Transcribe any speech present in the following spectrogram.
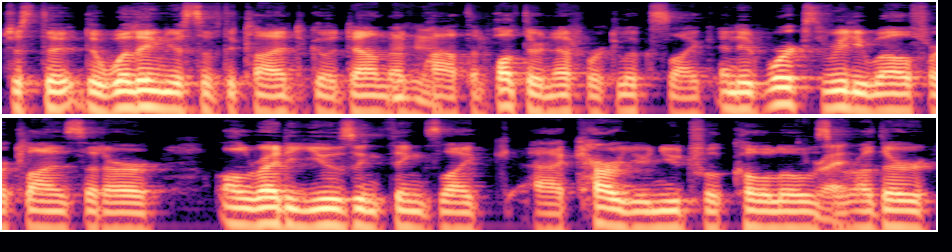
just the, the willingness of the client to go down that mm-hmm. path and what their network looks like. And it works really well for clients that are already using things like uh, carrier neutral colos right. or other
